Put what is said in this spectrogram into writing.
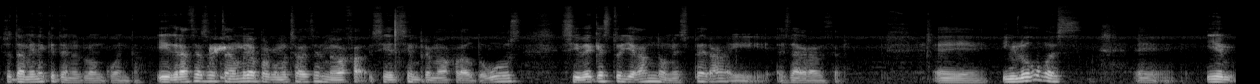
Eso también hay que tenerlo en cuenta. Y gracias a este hombre, porque muchas veces me baja, si él siempre me baja el autobús, si ve que estoy llegando, me espera y es de agradecer. Eh, y luego, pues, eh, y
